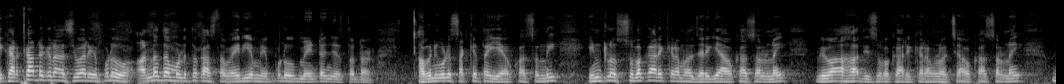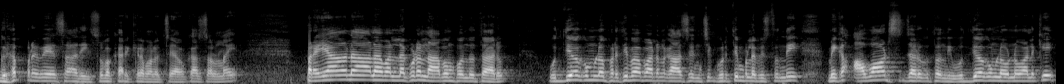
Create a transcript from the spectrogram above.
ఈ కర్కాటక రాశి వారు ఎప్పుడు అన్నదమ్ములతో కాస్త వైర్యం ఎప్పుడు మెయింటైన్ చేస్తుంటారు. అవన్నీ కూడా సఖ్యత అయ్యే అవకాశం ఉంది. ఇంట్లో శుభ కార్యక్రమాలు జరిగే అవకాశాలు ఉన్నాయి. వివాహాది శుభ కార్యక్రమాలు వచ్చే అవకాశాలు ఉన్నాయి. గృహప్రవేశాది శుభ కార్యక్రమాలు వచ్చే అవకాశాలు ఉన్నాయి. ప్రయాణాల వల్ల కూడా లాభం పొందుతారు. ఉద్యోగంలో ప్రతిభా పాటలకు ఆశించి గుర్తింపు లభిస్తుంది. మీకు అవార్డ్స్ జరుగుతుంది. ఉద్యోగంలో ఉన్న వాళ్ళకి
